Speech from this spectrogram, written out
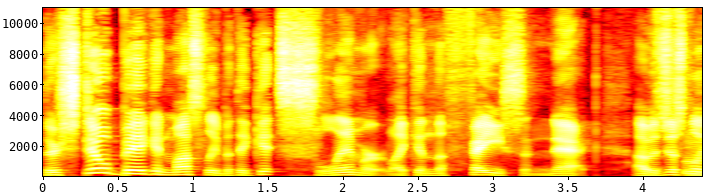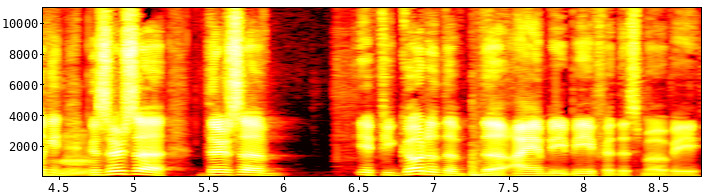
they're still big and muscly, but they get slimmer like in the face and neck. I was just looking Mm-hmm. because there's a there's a if you go to the the IMDb for this movie,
